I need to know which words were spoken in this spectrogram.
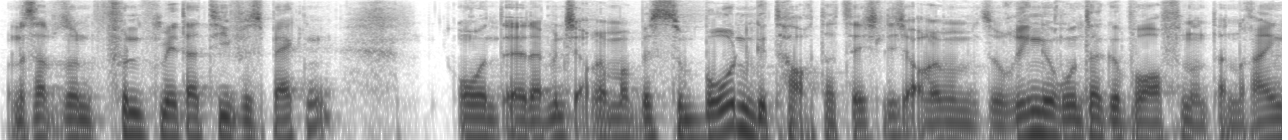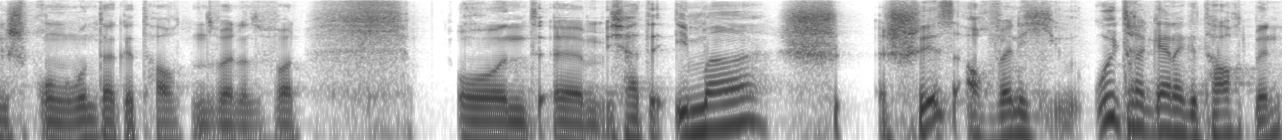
Und das hat so ein fünf Meter tiefes Becken. Und äh, da bin ich auch immer bis zum Boden getaucht tatsächlich, auch immer mit so Ringe runtergeworfen und dann reingesprungen, runtergetaucht und so weiter und so fort. Und ähm, ich hatte immer Sch Schiss, auch wenn ich ultra gerne getaucht bin,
